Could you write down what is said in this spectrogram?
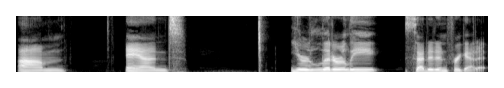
um, and you're literally set it and forget it.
